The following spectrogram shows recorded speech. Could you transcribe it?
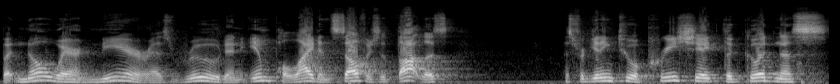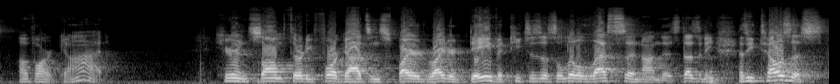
But nowhere near as rude and impolite and selfish and thoughtless as forgetting to appreciate the goodness of our God. Here in Psalm 34, God's inspired writer David teaches us a little lesson on this, doesn't he? As he tells us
